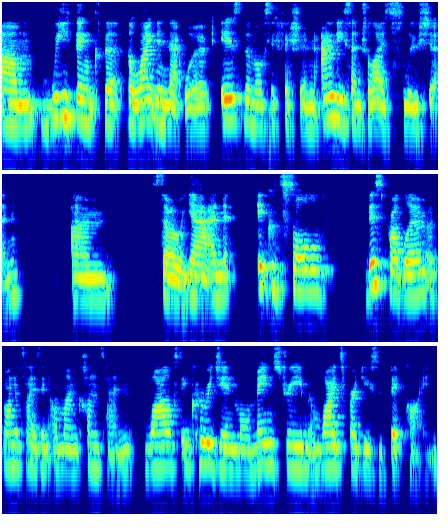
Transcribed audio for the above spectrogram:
Um, we think that the Lightning Network is the most efficient and decentralized solution. Um, so, yeah, and it could solve this problem of monetizing online content whilst encouraging more mainstream and widespread use of Bitcoin.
